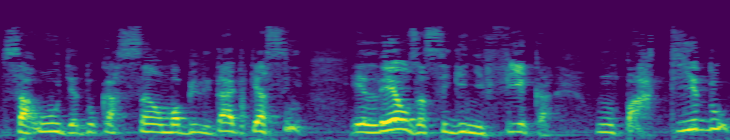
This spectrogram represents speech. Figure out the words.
saúde, educação, mobilidade, porque assim, Eleusa significa um partido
